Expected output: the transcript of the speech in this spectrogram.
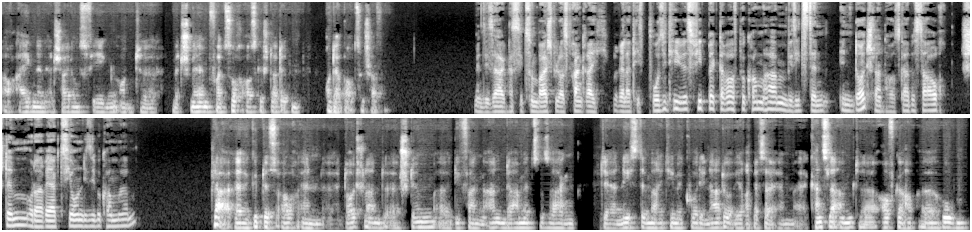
auch eigenen entscheidungsfähigen und äh, mit schnellem Vollzug ausgestatteten Unterbau zu schaffen. Wenn Sie sagen, dass Sie zum Beispiel aus Frankreich relativ positives Feedback darauf bekommen haben, wie sieht es denn in Deutschland aus? Gab es da auch Stimmen oder Reaktionen, die Sie bekommen haben? Klar, äh, gibt es auch in äh, Deutschland äh, Stimmen, äh, die fangen an, damit zu sagen, der nächste maritime Koordinator wäre besser im äh, Kanzleramt aufgehoben.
